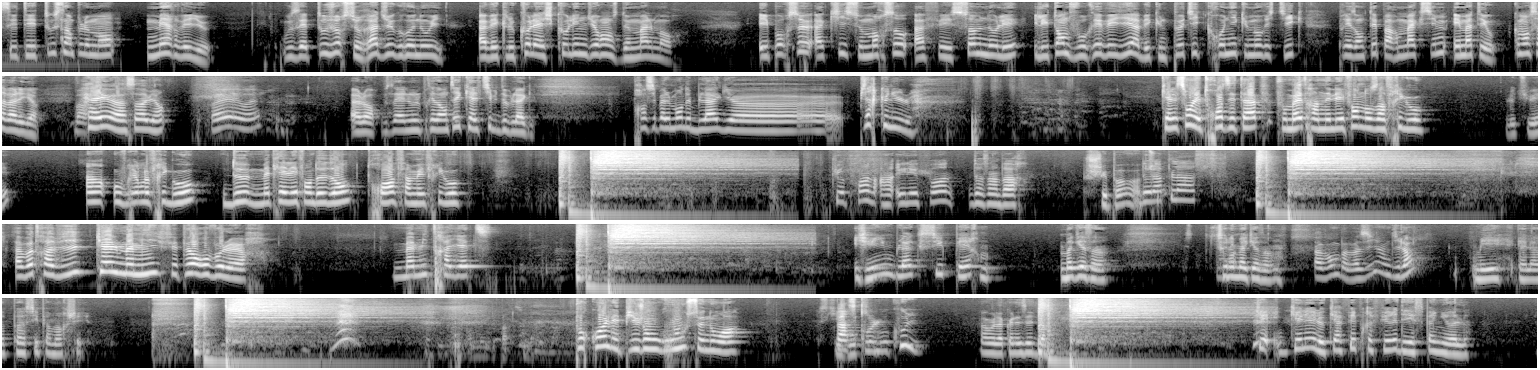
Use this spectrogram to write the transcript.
C'était tout simplement merveilleux. Vous êtes toujours sur Radio Grenouille avec le collège Colline Durance de Malmort. Et pour ceux à qui ce morceau a fait somnoler, il est temps de vous réveiller avec une petite chronique humoristique présentée par Maxime et Mathéo. Comment ça va les gars? Hey, bah, ça va bien. Ouais, ouais. Alors, vous allez nous le présenter quel type de blague? Principalement des blagues euh, pires que nulles. Quelles sont les trois étapes pour mettre un éléphant dans un frigo? Le tuer 1. Ouvrir le frigo. 2. Mettre l'éléphant dedans. 3. Fermer le frigo. Que prendre un éléphant dans un bar? Je sais pas. De la place. À votre avis, quelle mamie fait peur aux voleurs? Mamie Traillette. J'ai une blague super magasin. Sur les magasins. Ah bon, bah vas-y, hein, dis-la. Mais elle a pas supermarché. Pourquoi les pigeons roux se noient? Parce qu'il cool. Ah, vous la connaissez bien. Que- quel est le café préféré des Espagnols?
